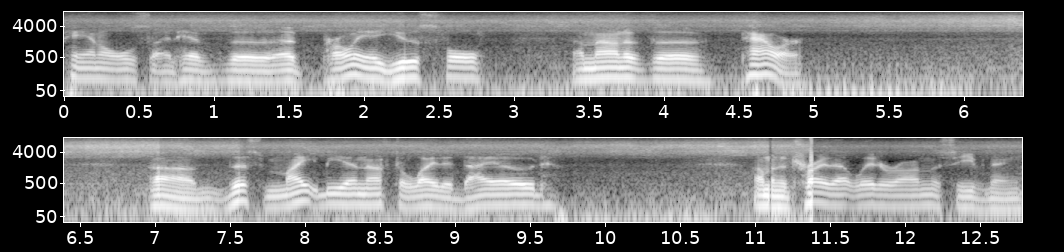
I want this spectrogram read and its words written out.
panels, I'd have uh, probably a useful amount of uh, power. Um, this might be enough to light a diode. I'm going to try that later on this evening.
